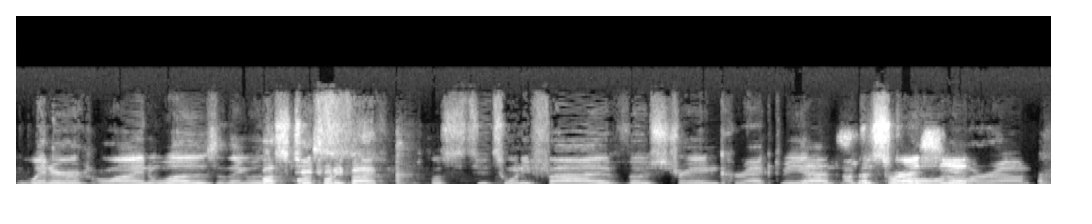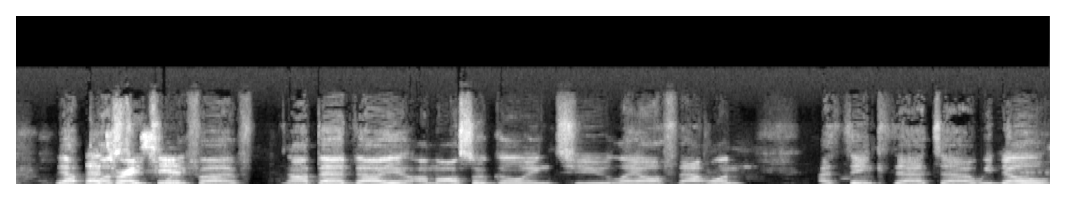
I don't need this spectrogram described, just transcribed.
winner line was? I think it was Plus 225. Plus two twenty five. Vost train, correct me. Yeah, I'm, I'm just scrolling all around. Yep, That's plus two twenty five. Not bad value. I'm also going to lay off that one. I think that uh, we know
